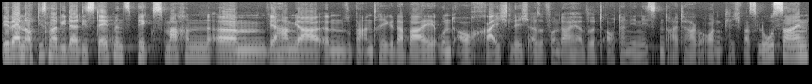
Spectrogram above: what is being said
Wir werden auch diesmal wieder die Statements-Picks machen. Ähm, wir haben ja ähm, super Anträge dabei und auch reichlich, also von daher wird auch dann die nächsten drei Tage ordentlich was los sein.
